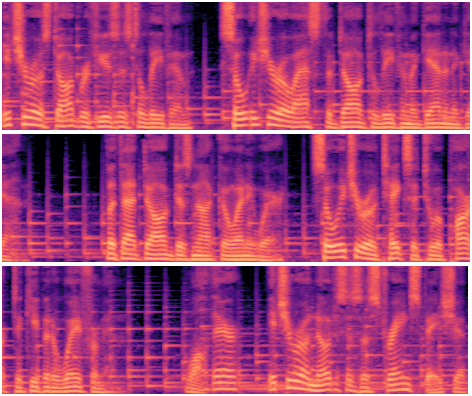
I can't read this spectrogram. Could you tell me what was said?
Ichiro's dog refuses to leave him, so Ichiro asks the dog to leave him again and again. But that dog does not go anywhere, so Ichiro takes it to a park to keep it away from him. While there, Ichiro notices a strange spaceship,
